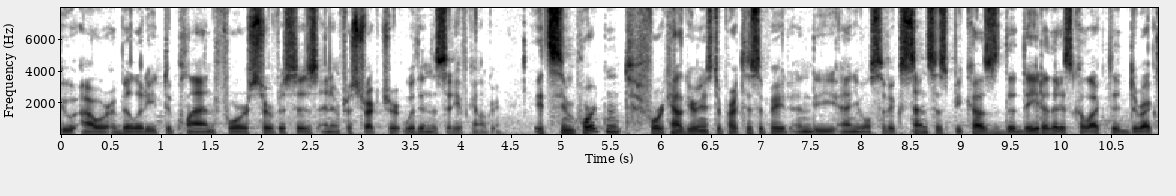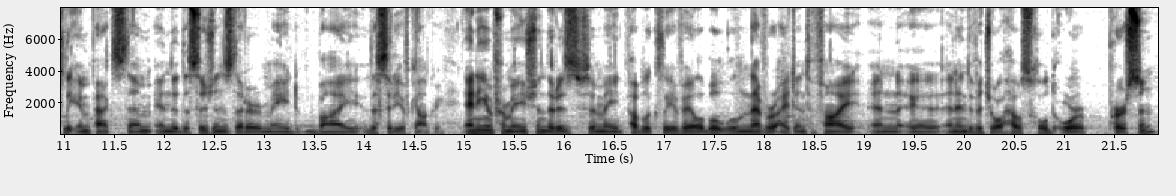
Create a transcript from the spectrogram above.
to our ability to plan for services and infrastructure within the City of Calgary. It's important for Calgarians to participate in the annual civic census because the data that is collected directly impacts them in the decisions that are made by the City of Calgary. Any information that is made publicly available will never identify an, uh, an individual household or person.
